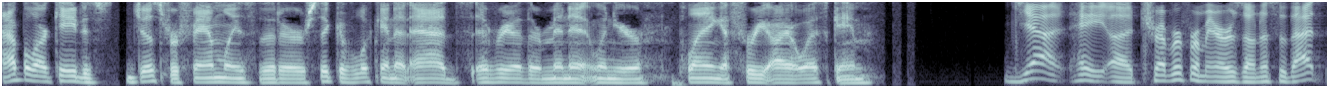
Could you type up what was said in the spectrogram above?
Apple Arcade is just for families that are sick of looking at ads every other minute when you're playing a free iOS game. Yeah. Hey, uh, Trevor from Arizona. So, that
